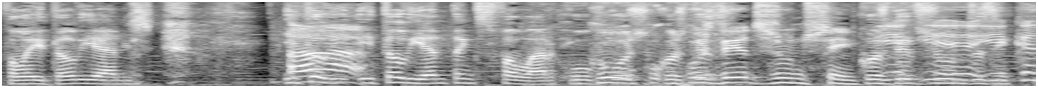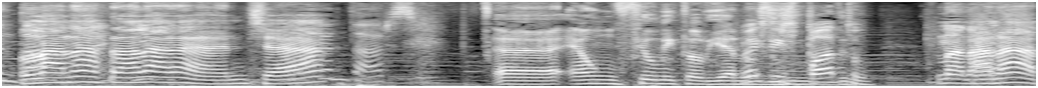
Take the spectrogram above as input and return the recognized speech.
Falei italiano. Itali- Ah. Italiano tem que se falar com, Com, os, com- com os dedos juntos, sim. com os E- dedos e- juntos assim. Lanatra é? Laranja. Sim. Uh, é um filme italiano. Como é que se diz pato? de- Naná.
